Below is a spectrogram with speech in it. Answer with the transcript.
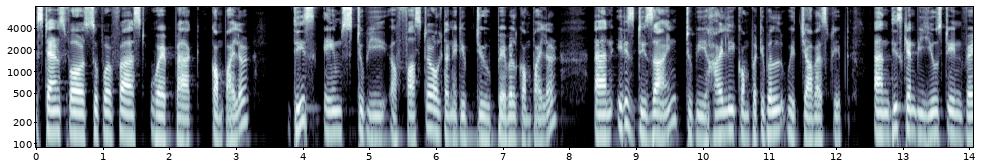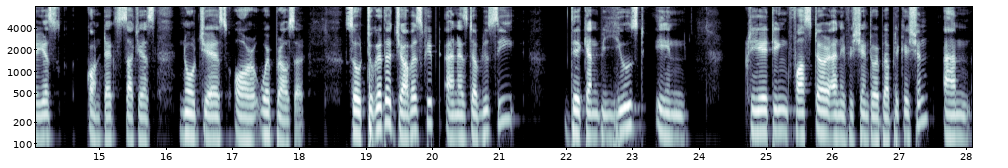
stands for Superfast Webpack Compiler. This aims to be a faster alternative to Babel compiler and it is designed to be highly compatible with JavaScript and this can be used in various contexts such as Node.js or web browser. So together JavaScript and SWC they can be used in creating faster and efficient web application and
